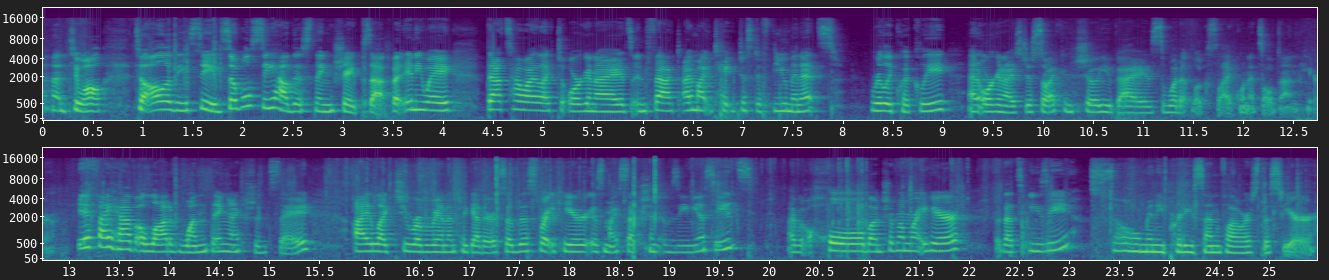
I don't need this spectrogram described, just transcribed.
to all to all of these seeds. So we'll see how this thing shapes up. But anyway, that's how I like to organize. In fact, I might take just a few minutes really quickly and organize just so I can show you guys what it looks like when it's all done here. If I have a lot of one thing, I should say, I like to rubber band them together. So this right here is my section of zinnia seeds. I've got a whole bunch of them right here, but that's easy. So many pretty sunflowers this year.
